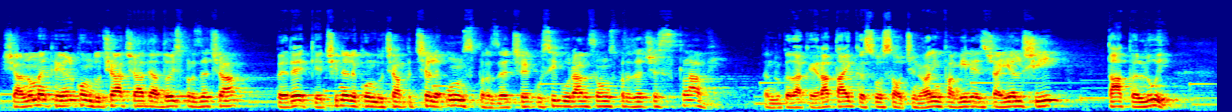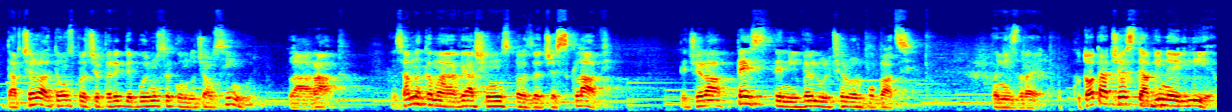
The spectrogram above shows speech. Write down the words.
Și anume că el conducea cea de-a 12-a pereche. Cine le conducea pe cele 11? Cu siguranță 11 sclavi. Pentru că dacă era taică sau cineva din familie, zicea el și tatălui. Dar celelalte 11 perechi de boi nu se conduceau singuri la Arat. Înseamnă că mai avea și 11 sclavi. Deci era peste nivelul celor bogați în Israel. Cu toate acestea vine Ilie.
